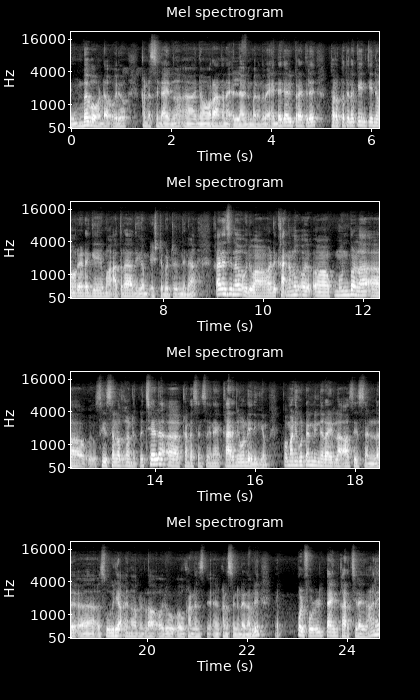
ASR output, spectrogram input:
മുമ്പേ പോകേണ്ട ഒരു കണ്ടസ്റ്റന്റ് ആയിരുന്നു നോറ എന്നാണ് എല്ലാവരും പറയുന്നത്. എന്റെ ഒരു അഭിപ്രായത്തിൽ തുടക്കത്തിലൊക്കെ എനിക്ക് നോറയുടെ ഗെയിം അത്ര അധികം ഇഷ്ടപ്പെട്ടിരുന്നില്ല. കാരണം വെച്ചാൽ ഒരുപാട് നമ്മൾ മുൻപുള്ള സീസണിലൊക്കെ കണ്ടിട്ടുണ്ട് ചില കണ്ടസ്റ്റൻസ് ഇങ്ങനെ കരഞ്ഞുകൊണ്ടേയിരിക്കും. ഇപ്പോൾ മണിക്കുട്ടൻ വിന്നറായിട്ടുള്ള ആ സീസണിൽ സൂര്യ എന്ന് പറഞ്ഞിട്ടുള്ള ഒരു കണ്ടസ്റ്റ് കണ്ടസ്റ്റന്റ് ഉണ്ടായിരുന്നു. അവർ എപ്പോഴും ഫുൾ ടൈം കരച്ചിലായിരുന്നു. അങ്ങനെ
